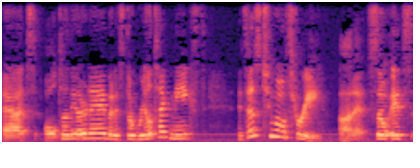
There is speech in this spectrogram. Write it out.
at Ulta the other day, but it's the Real Techniques. It says 203 on it. So it's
